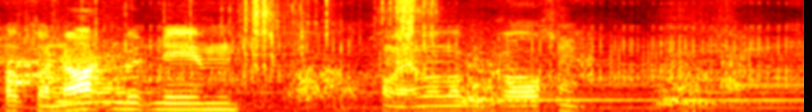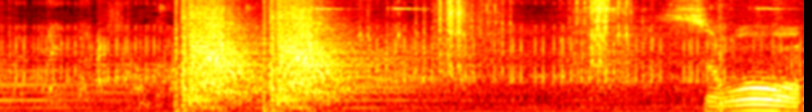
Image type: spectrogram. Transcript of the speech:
Paar Granaten mitnehmen. Kann man immer mal gebrauchen. So.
